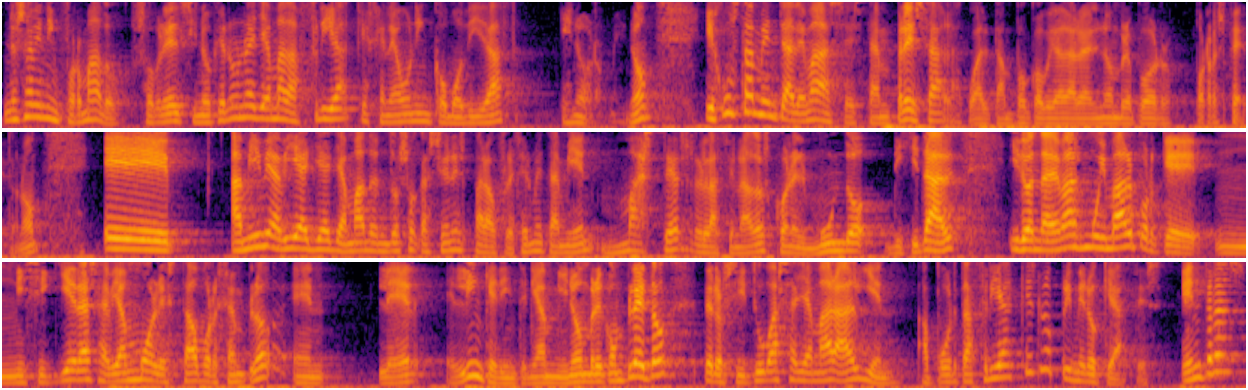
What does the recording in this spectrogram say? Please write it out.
no se habían informado sobre él, sino que era una llamada fría que generaba una incomodidad enorme, ¿no? Y justamente además esta empresa, la cual tampoco voy a dar el nombre por, por respeto, ¿no? Eh, a mí me había ya llamado en dos ocasiones para ofrecerme también máster relacionados con el mundo digital y donde además muy mal porque ni siquiera se habían molestado, por ejemplo, en leer el LinkedIn. Tenían mi nombre completo, pero si tú vas a llamar a alguien a puerta fría, ¿qué es lo primero que haces? ¿Entras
